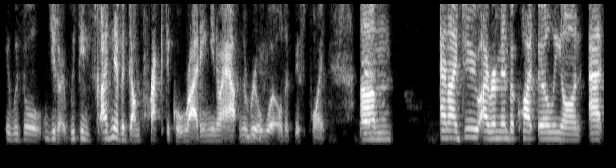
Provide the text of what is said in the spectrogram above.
it was all you know within. I'd never done practical writing, you know, out in the real world at this point. Yeah. Um, and I do. I remember quite early on at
